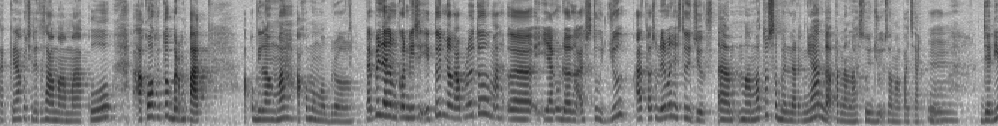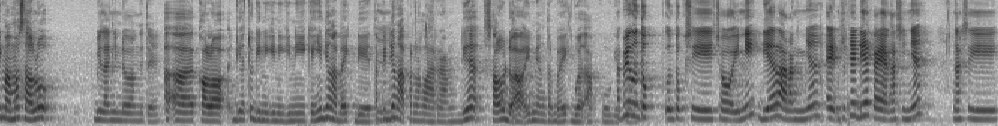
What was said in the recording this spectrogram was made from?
akhirnya aku cerita sama mamaku. Aku waktu itu berempat. Aku bilang mah aku mau ngobrol. Tapi dalam kondisi itu nyokap lu tuh eh, yang udah nggak setuju atau sebenarnya masih setuju? Em, mama tuh sebenarnya nggak pernah nggak setuju sama pacarku. Hmm. jadi mama selalu Bilangin doang gitu ya. eh, eh, kalau dia tuh gini gini gini kayaknya dia nggak baik deh. Tapi dia nggak pernah larang. Dia selalu doain yang terbaik buat aku gitu. Tapi untuk untuk si cowok ini dia larangnya eh maksudnya dia kayak ngasihnya ngasih,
